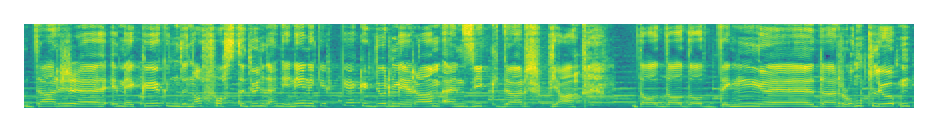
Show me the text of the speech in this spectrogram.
daar uh, in mijn keuken de afwas te doen en in één keer kijk ik door mijn raam en zie ik daar, ja, dat, dat, dat ding uh, daar rondlopen.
